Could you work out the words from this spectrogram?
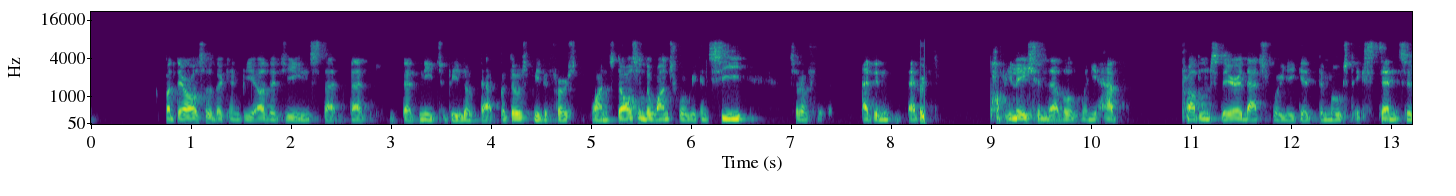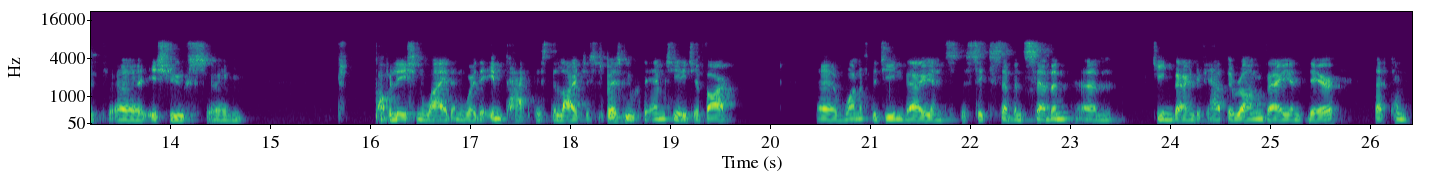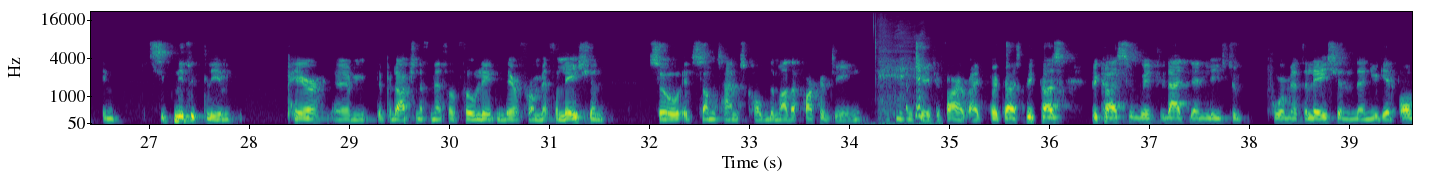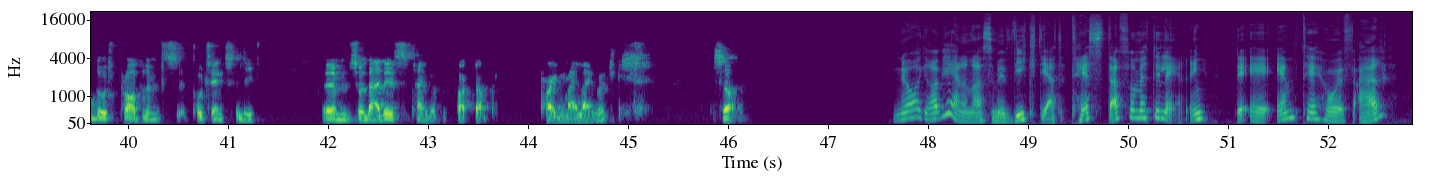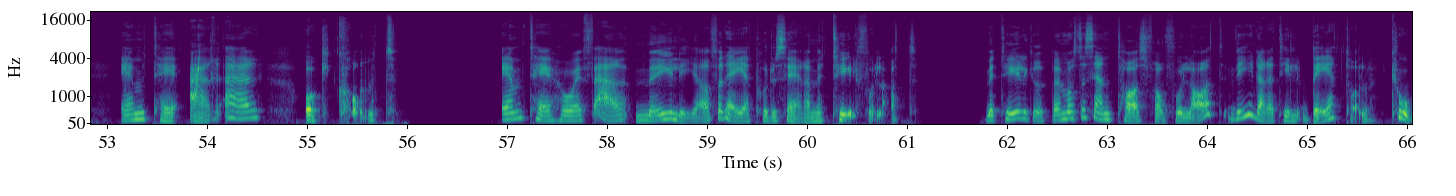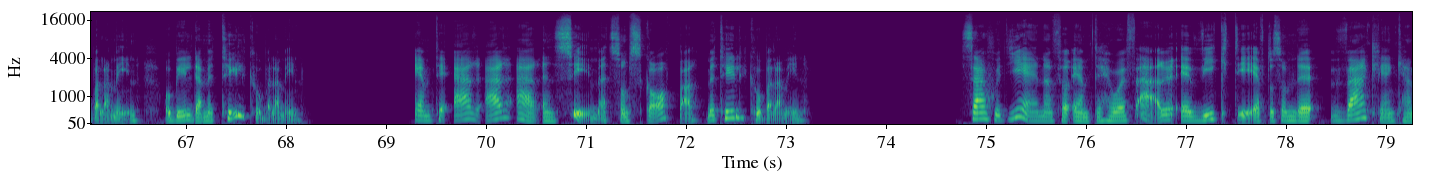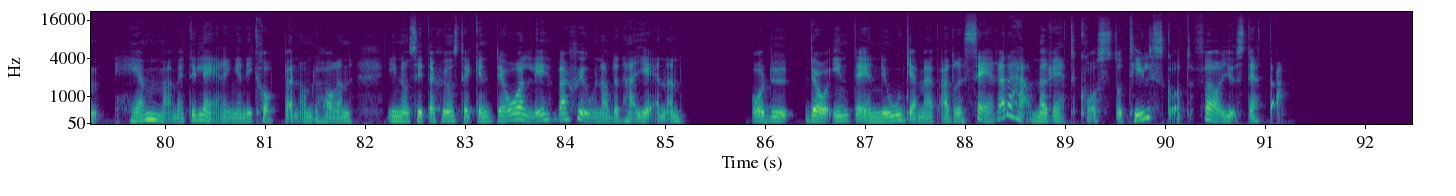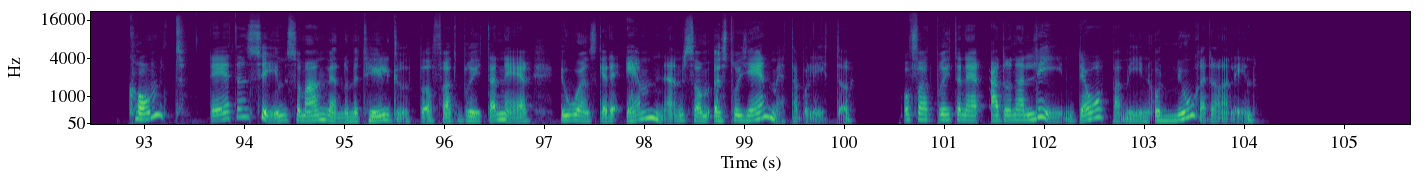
but there also there can be other genes that that that need to be looked at. But those be the first ones. They're also the ones where we can see sort of at an at population level when you have problems there. That's where you get the most extensive uh, issues. Um, population wide and where the impact is the largest, especially with the MTHFR uh, one of the gene variants, the 677 um, gene variant, if you have the wrong variant there, that can in- significantly impair um, the production of methylfolate and therefore methylation. So it's sometimes called the motherfucker gene, MTHFR, right? Because because because with that then leads to poor methylation, then you get all those problems potentially. Um, so that is kind of fucked up. Pardon my language. So Några av generna som är viktiga att testa för metylering, det är MTHFR, MTRR och COMT. MTHFR möjliggör för dig att producera metylfolat. Metylgruppen måste sedan tas från folat vidare till B12, kobalamin, och bilda metylkobalamin. MTRR är enzymet som skapar metylkobalamin. Särskilt genen för MTHFR är viktig eftersom det verkligen kan hämma metyleringen i kroppen om du har en inom citationstecken dålig version av den här genen och du då inte är noga med att adressera det här med rätt kost och tillskott för just detta. KOMT, det är ett enzym som använder metylgrupper för att bryta ner oönskade ämnen som östrogenmetaboliter och för att bryta ner adrenalin, dopamin och noradrenalin.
